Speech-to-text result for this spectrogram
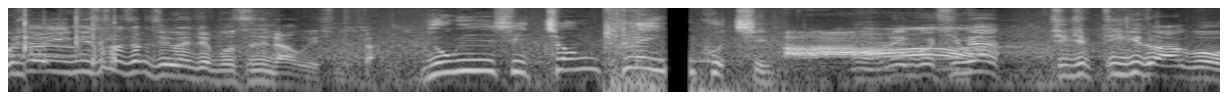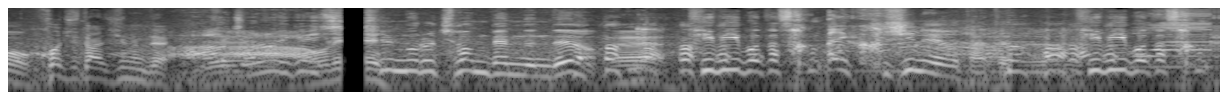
우리 저 이민상 선수는 지금 현재 무슨 일 하고 계십니까? 용인시청 플레잉 코치. 아, 거 치면 직접 뛰기도 하고 코치도 하시는데. 저는 이게 실물을 처음 뵙는데요. TV보다 상당히 크시네요, 다들. TV보다 상당히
